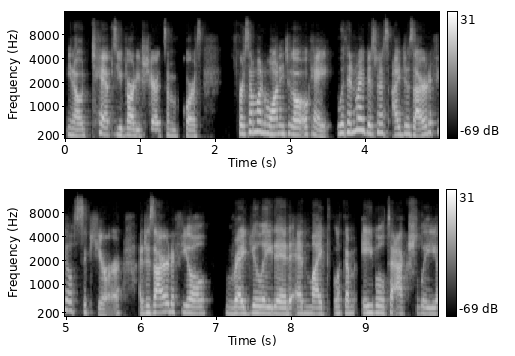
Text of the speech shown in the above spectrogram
you know, tips you've already shared some, of course, for someone wanting to go, okay, within my business, I desire to feel secure. I desire to feel regulated and like like I'm able to actually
